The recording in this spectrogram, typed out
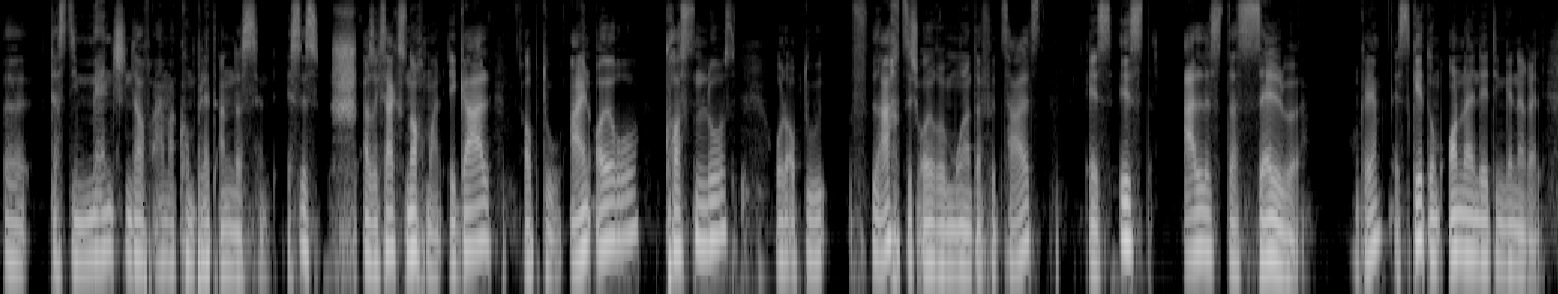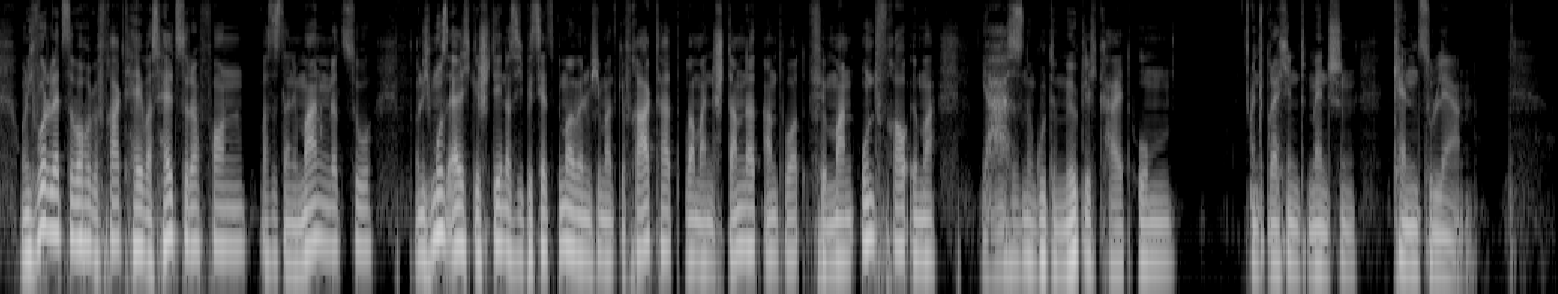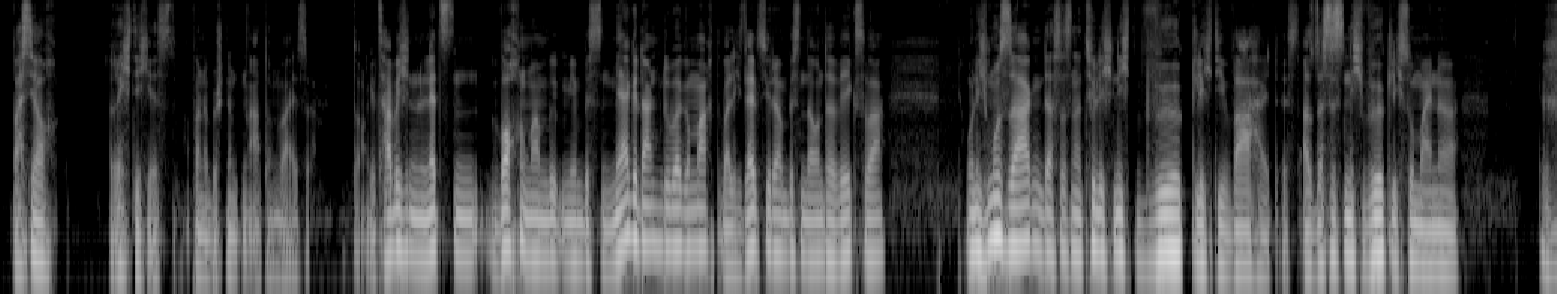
äh, dass die Menschen da auf einmal komplett anders sind. Es ist, also ich sage es nochmal, egal ob du 1 Euro kostenlos oder ob du 80 Euro im Monat dafür zahlst, es ist alles dasselbe. Okay? Es geht um Online-Dating generell. Und ich wurde letzte Woche gefragt, hey, was hältst du davon? Was ist deine Meinung dazu? Und ich muss ehrlich gestehen, dass ich bis jetzt immer, wenn mich jemand gefragt hat, war meine Standardantwort für Mann und Frau immer, ja, es ist eine gute Möglichkeit, um entsprechend Menschen kennenzulernen. Was ja auch richtig ist, auf eine bestimmte Art und Weise. So, jetzt habe ich in den letzten Wochen mal mir ein bisschen mehr Gedanken darüber gemacht, weil ich selbst wieder ein bisschen da unterwegs war. Und ich muss sagen, dass das natürlich nicht wirklich die Wahrheit ist. Also das ist nicht wirklich so meine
